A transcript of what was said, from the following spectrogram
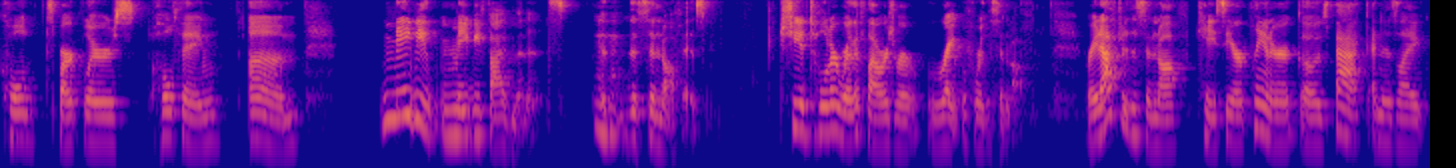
cold sparklers, whole thing. Um maybe maybe 5 minutes. Uh, mm-hmm. The send off is. She had told her where the flowers were right before the send off. Right after the send off, Casey, our planner, goes back and is like,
